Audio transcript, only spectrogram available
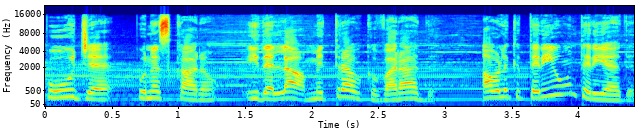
பூஜை புனஸ்காரம் இதெல்லாம் மித்ராவுக்கு வராது. அவளுக்கு தெரியவும் தெரியாது.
